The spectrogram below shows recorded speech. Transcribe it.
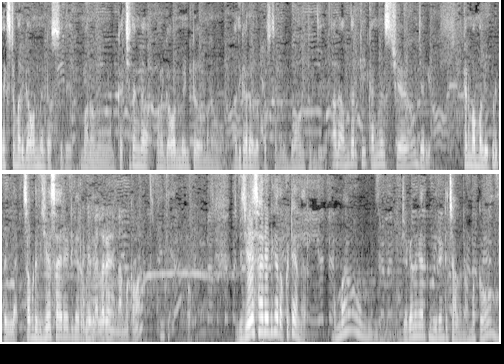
నెక్స్ట్ మరి గవర్నమెంట్ వస్తుంది. మనము ఖచ్చితంగా మన గవర్నమెంట్ మనం అధికారంలోకి వస్తాం. మనకి బాగుంటుంది అని అందరికీ కన్విన్స్ చేయడం జరిగింది. కానీ మమ్మల్ని ఎప్పుడు పెళ్ళా సో అప్పుడు విజయసాయి రెడ్డి గారు నమ్మకమా? అంతే. విజయసాయి రెడ్డి గారు ఒకటే అన్నారు. అమ్మ జగన్ గారికి మీరంటే చాలా నమ్మకం.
